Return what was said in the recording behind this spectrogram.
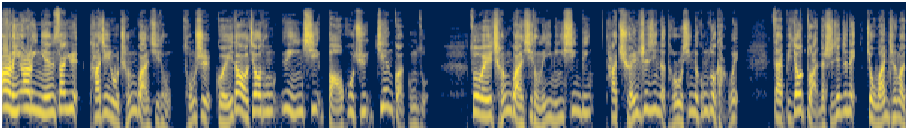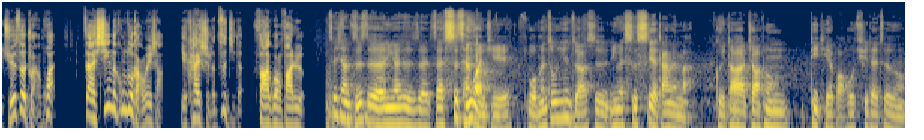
二零二零年三月，他进入城管系统，从事轨道交通运营期保护区监管工作。作为城管系统的一名新兵，他全身心地投入新的工作岗位，在比较短的时间之内就完成了角色转换，在新的工作岗位上也开始了自己的发光发热。这项职责应该是在在市城管局，我们中心主要是因为是事业单位嘛，轨道交通。地铁保护区的这种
